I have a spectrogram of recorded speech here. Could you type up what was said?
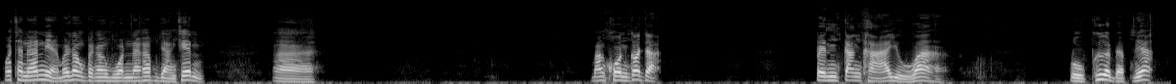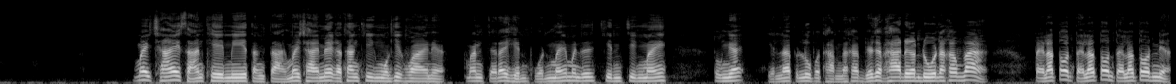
เพราะฉะนั้นเนี่ยไม่ต้องไปกังวลนะครับ อย่างเช่นอ่าบางคนก็จะเป็นกังขาอยู่ว่าปลูกพืชแบบเนี้ยไม่ใช้สารเคมีต่างๆ ไม่ใช้แม้กระทั่งขี้งัวขี้ควายเนี่ยมันจะได้เห็นผลไหมมันจะได้กินจริงไหม ตรงเนี้ยเห็นแล้วเป็นรูปธรรมนะครับ เดี๋ยวจะพาเดินดูนะครับว่าแต่ละต้นแต่ละต้นแต่ละต้นเนี่ย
